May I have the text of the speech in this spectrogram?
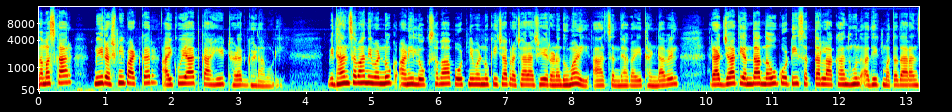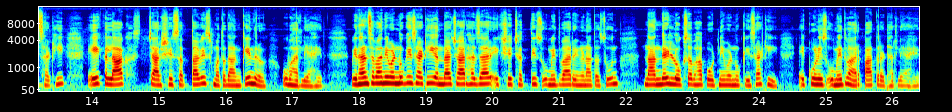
नमस्कार मी रश्मी पाटकर. ऐकूयात काही ठळक घडामोडी. विधानसभा निवडणूक आणि लोकसभा पोटनिवडणुकीच्या प्रचाराची रणधुमाळी आज संध्याकाळी थंडावेल. राज्यात यंदा नऊ कोटी सत्तर लाखांहून अधिक मतदारांसाठी एक लाख चारशे सत्तावीस मतदान केंद्र उभारली आहेत. विधानसभा निवडणुकीसाठी यंदा चार हजार एकशे छत्तीस उमेदवार रिंगणात असून नांदेड लोकसभा पोटनिवडणुकीसाठी एकोणीस उमेदवार पात्र ठरले आहेत.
